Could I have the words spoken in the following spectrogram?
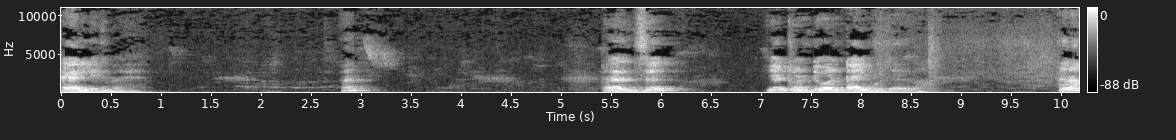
टेन लिखना है। टेन से ये ट्वेंटी वन टाइम हो जाएगा। है ना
